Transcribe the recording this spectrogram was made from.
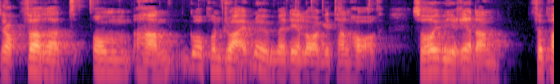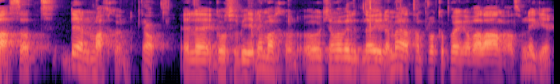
Ja. För att om han går på en drive nu med det laget han har så har ju vi redan förpassat den matchen. Ja. Eller gått förbi den matchen. Och kan vara väldigt nöjda med att han plockar poäng av alla andra som ligger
